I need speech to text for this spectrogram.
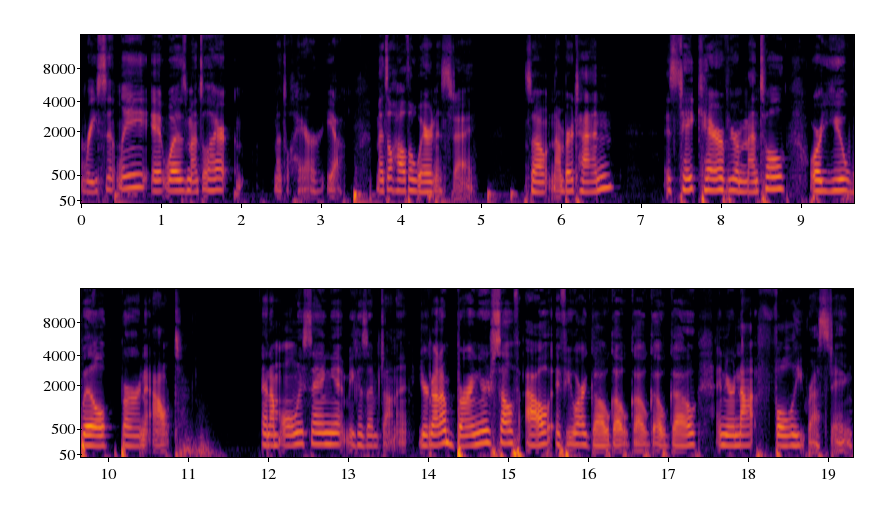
Recently, it was mental hair mental hair, yeah. Mental health awareness day. So, number 10 is take care of your mental or you will burn out. And I'm only saying it because I've done it. You're to burn yourself out if you are go, go, go, go, go, and you're not fully resting.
